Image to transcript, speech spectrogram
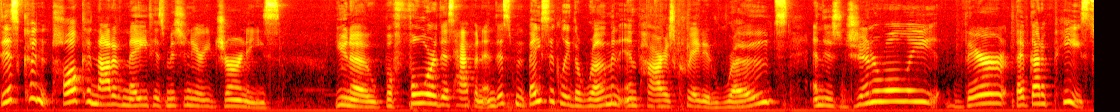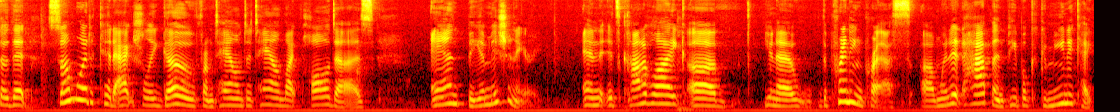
This couldn't, Paul could not have made his missionary journeys, you know, before this happened. And this basically, the Roman Empire has created roads and this generally they're they've got a peace so that someone could actually go from town to town like Paul does and be a missionary. And it's kind of like uh, you know the printing press. Uh, when it happened, people could communicate.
